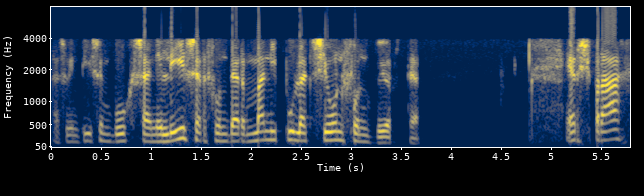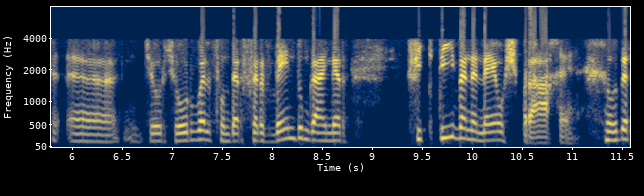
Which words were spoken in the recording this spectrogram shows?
also in diesem Buch, seine Leser von der Manipulation von Wörtern. Er sprach, äh, George Orwell, von der Verwendung einer fiktiven Neosprache, oder?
